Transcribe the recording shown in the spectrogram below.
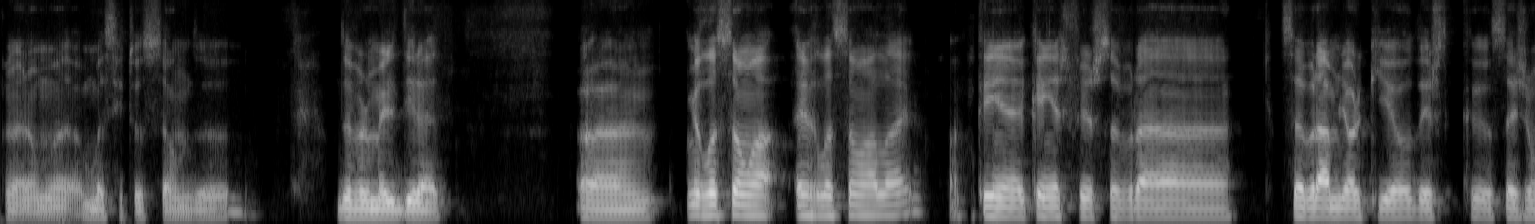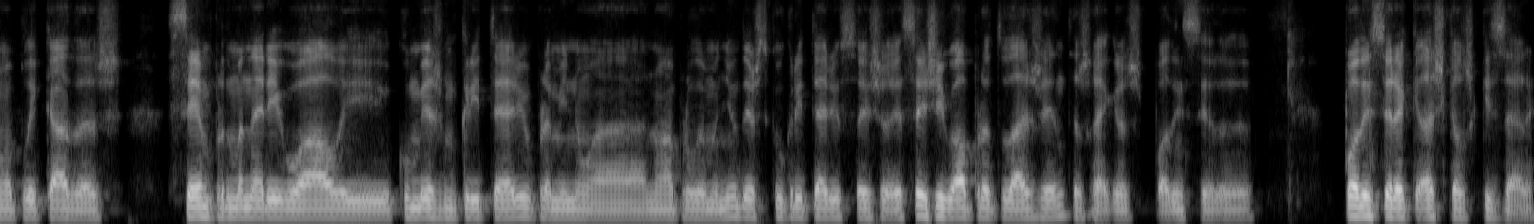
que não era uma, uma situação de, de vermelho direto. Uh, em, relação a, em relação à lei, quem, é, quem as fez saberá, saberá melhor que eu, desde que sejam aplicadas sempre de maneira igual e com o mesmo critério, para mim não há, não há problema nenhum, desde que o critério seja, seja igual para toda a gente, as regras podem ser, podem ser as que eles quiserem.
